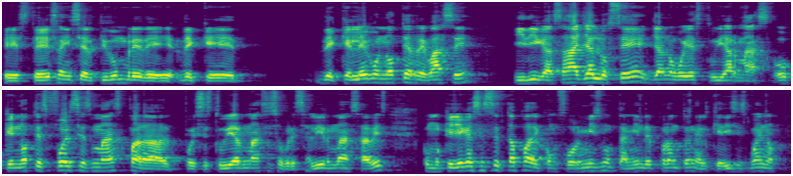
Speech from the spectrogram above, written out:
este, esa incertidumbre de, de, que, de que el ego no te rebase y digas, ah, ya lo sé, ya no voy a estudiar más, o que no te esfuerces más para, pues, estudiar más y sobresalir más, ¿sabes? Como que llegas a esa etapa de conformismo también de pronto en el que dices, bueno,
